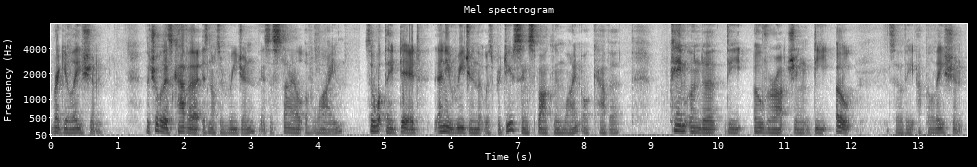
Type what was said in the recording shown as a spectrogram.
regulation the trouble is, Cava is not a region, it's a style of wine. So, what they did, any region that was producing sparkling wine or Cava, came under the overarching DO, so the appellation.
